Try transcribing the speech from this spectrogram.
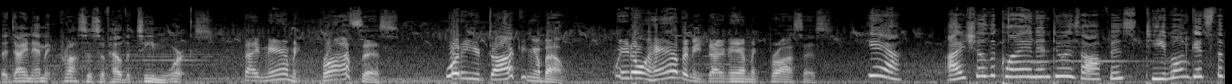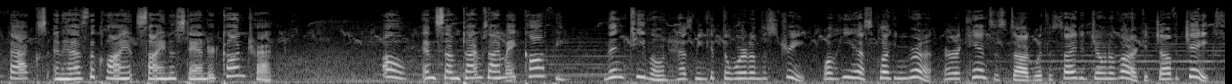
the dynamic process of how the team works. Dynamic process? What are you talking about? We don't have any dynamic process. Yeah. I show the client into his office, T-Bone gets the facts, and has the client sign a standard contract. Oh, and sometimes I make coffee. Then T-Bone has me get the word on the street, while he has Cluck and Grunt, or a Kansas dog with a side of Joan of Arc at Java Jake's.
